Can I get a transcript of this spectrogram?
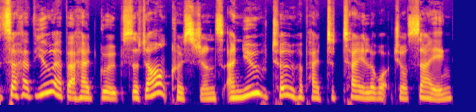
So, have you ever had groups that aren't Christians, and you too have had to tailor what you're saying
